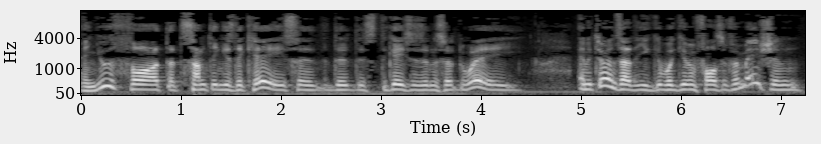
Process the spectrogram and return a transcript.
and you thought that something is the case, uh, the, this, the case is in a certain way, and it turns out that you were given false information,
